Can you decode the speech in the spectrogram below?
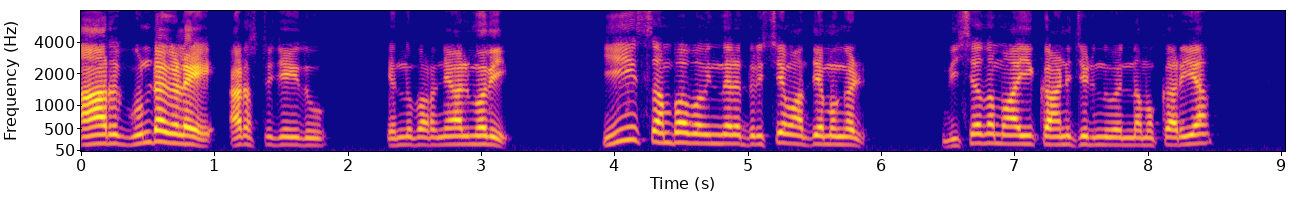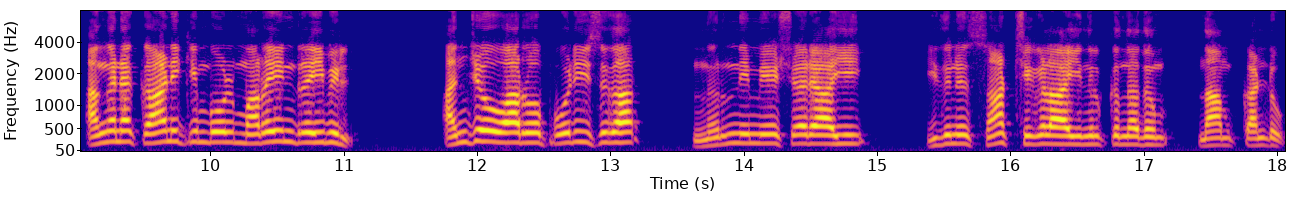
ആറ് ഗുണ്ടകളെ അറസ്റ്റ് ചെയ്തു എന്ന് പറഞ്ഞാൽ മതി. ഈ സംഭവം ഇന്നലെ ദൃശ്യമാധ്യമങ്ങൾ വിശദമായി കാണിച്ചിരുന്നുവെന്ന് നമുക്കറിയാം. അങ്ങനെ കാണിക്കുമ്പോൾ മറൈൻ ഡ്രൈവിൽ അഞ്ചോ ആറോ പോലീസുകാർ നിർനിമേഷരായി ഇതിന് സാക്ഷികളായി നിൽക്കുന്നതും നാം കണ്ടു.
